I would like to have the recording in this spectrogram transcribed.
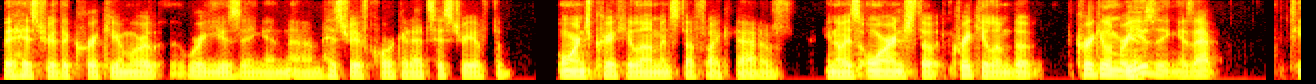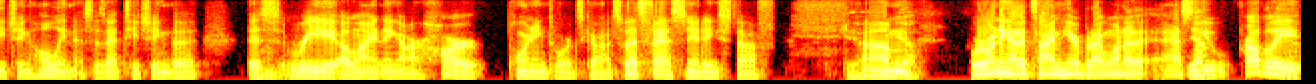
the history of the curriculum we're, we're using and um, history of corps cadets, history of the orange curriculum and stuff like that. Of, you know, is orange the curriculum, the curriculum we're Yes. using, is that teaching holiness? Is that teaching the, this Mhm. realigning our heart, pointing towards God? So that's fascinating stuff. Yeah. Um, yeah. We're running out of time here, but I want to ask Yeah. you probably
